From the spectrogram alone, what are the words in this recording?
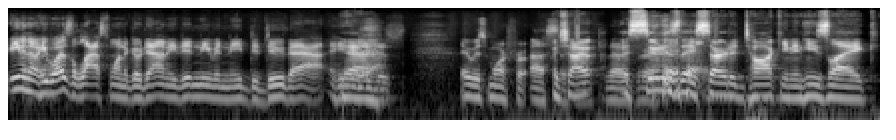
even though he was the last one to go down, he didn't even need to do that. He Yeah. could just It was more for us. Which I I, as soon right. as they started talking, and he's like,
